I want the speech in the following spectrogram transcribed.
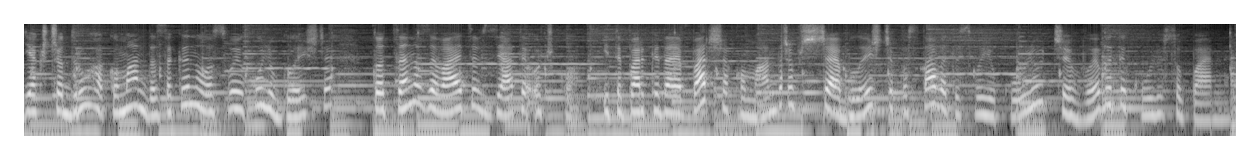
Якщо друга команда закинула свою кулю ближче, то це називається взяти очко. І тепер кидає перша команда, щоб ще ближче поставити свою кулю чи вибити кулю суперника.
